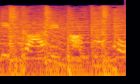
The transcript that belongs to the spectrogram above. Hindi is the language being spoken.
He's got it,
